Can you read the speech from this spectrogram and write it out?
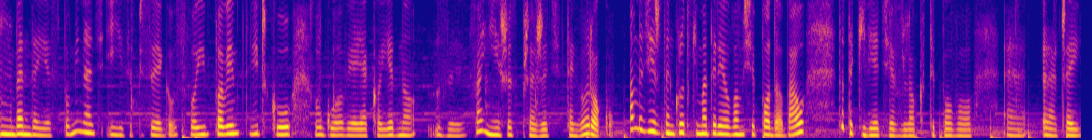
Mm, Będę je wspominać i zapisuję go w swoim pamiętniczku w głowie jako jedno z fajniejszych przeżyć tego roku. Mam nadzieję, że ten krótki materiał Wam się podobał. To taki, wiecie, vlog typowo e, raczej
